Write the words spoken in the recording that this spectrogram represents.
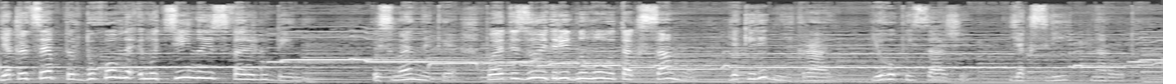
як рецептор духовно-емоційної сфери людини. Письменники поетизують рідну мову так само, як і рідний край, його пейзажі, як свій народ.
